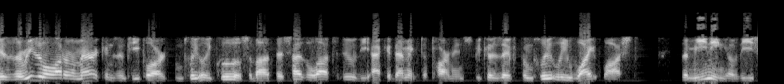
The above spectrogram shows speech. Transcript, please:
is the reason a lot of Americans and people are completely clueless about this has a lot to do with the academic departments because they've completely whitewashed the meaning of these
